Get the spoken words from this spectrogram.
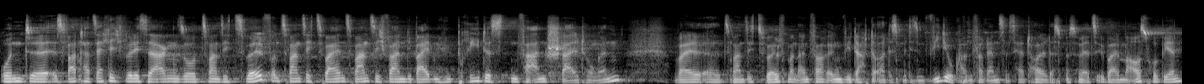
Und äh, es war tatsächlich, würde ich sagen, so 2012 und 2022 waren die beiden hybridesten Veranstaltungen, weil äh, 2012 man einfach irgendwie dachte, oh, das mit diesem Videokonferenz ist ja toll, das müssen wir jetzt überall mal ausprobieren.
